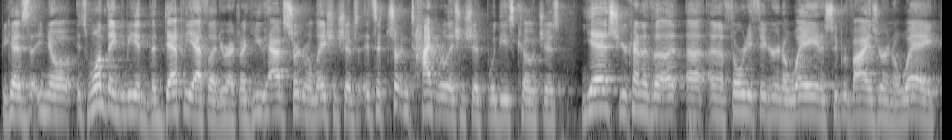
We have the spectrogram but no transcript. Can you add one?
Because you know it's one thing to be the deputy athletic director like you have certain relationships it's a certain type of relationship with these coaches. Yes you're kind of the, uh, an authority figure in a way and a supervisor in a way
